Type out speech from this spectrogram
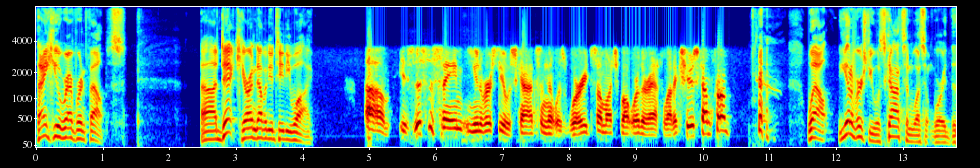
Thank you, Reverend Phelps. Uh, Dick, you're on WTDY. Um, is this the same University of Wisconsin that was worried so much about where their athletic shoes come from? Well, the University of Wisconsin wasn't worried. The,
